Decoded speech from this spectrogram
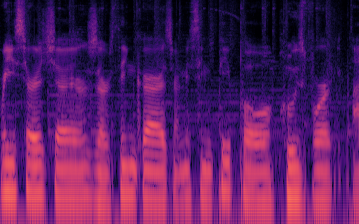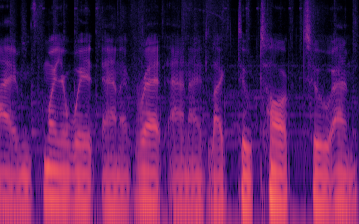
researchers or thinkers or missing people whose work I'm familiar with and I've read and I'd like to talk to and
